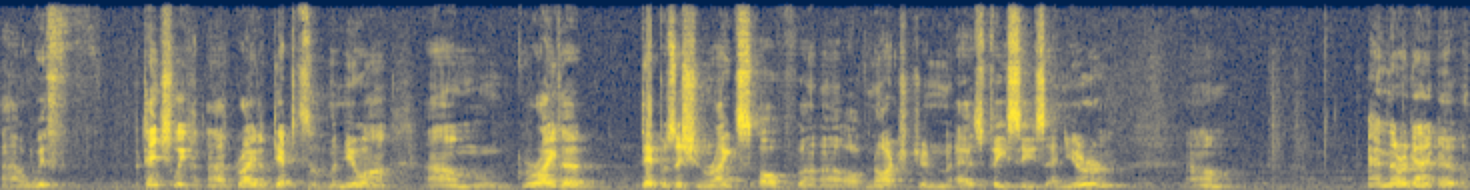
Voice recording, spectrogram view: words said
uh, with potentially uh, greater depths of manure, um, greater deposition rates of uh, uh, of nitrogen as feces and urine, um, and there are going. Uh,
